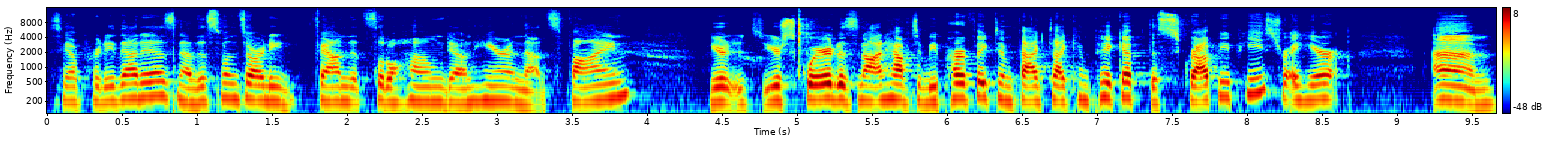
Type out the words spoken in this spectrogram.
See how pretty that is? Now this one's already found its little home down here and that's fine. Your, your square does not have to be perfect. In fact, I can pick up the scrappy piece right here. Um,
